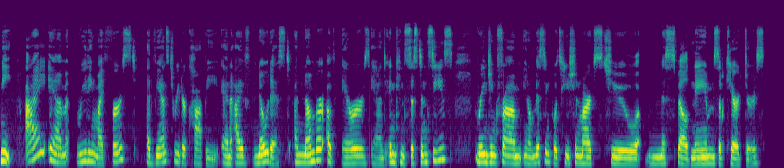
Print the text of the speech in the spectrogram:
me. I am reading my first advanced reader copy, and I've noticed a number of errors and inconsistencies ranging from you know missing quotation marks to misspelled names of characters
